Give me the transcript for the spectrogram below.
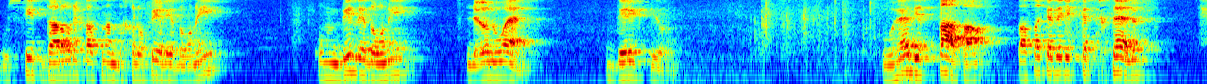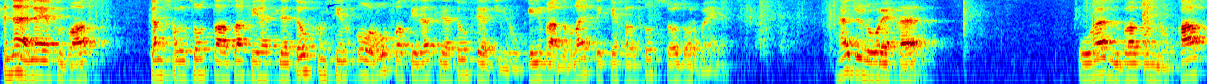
وال site ضروري خاصنا ندخلو فيه les données ومن بين les données العنوان ال dirección. وهذه ال tasa ال tasa كذلك كتختلف حنا هنايا في الباسك كنخلصوا ال tasa فيها 53 أورو فاصلة 33 وكاين بعض البلايص اللي كيخلصوا 49 هاد جوج وريقات وهاد الباطو النقاط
